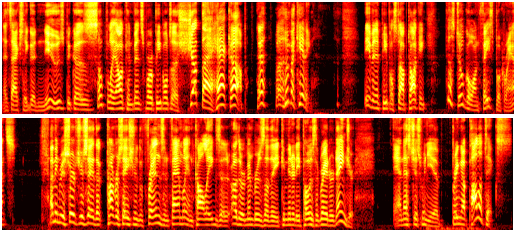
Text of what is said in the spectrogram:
That's actually good news because hopefully I'll convince more people to shut the heck up. Huh? Who am I kidding? Even if people stop talking, they'll still go on Facebook rants. I mean, researchers say the conversations with friends and family and colleagues and other members of the community pose the greater danger. And that's just when you bring up politics.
